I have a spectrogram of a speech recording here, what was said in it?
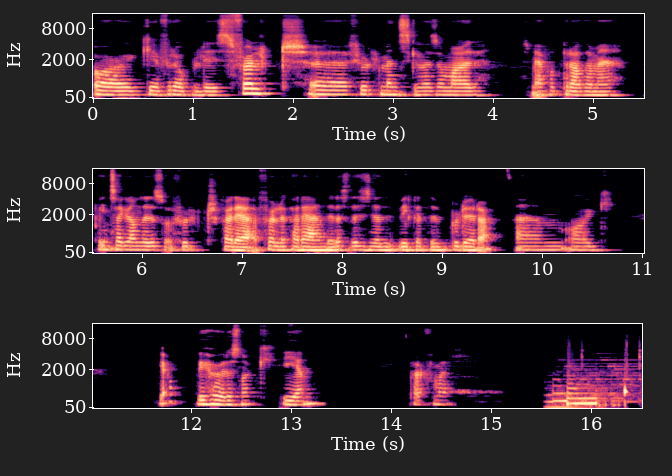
og forhåpentligvis fulgt, uh, fulgt menneskene som, har, som, jeg har fått prata med på Instagram deres, og fulgt karriere, følge karrieren deres. Det syns jeg virkelig at du burde gjøre. Um, og vi høres nok igjen. Takk for meg.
